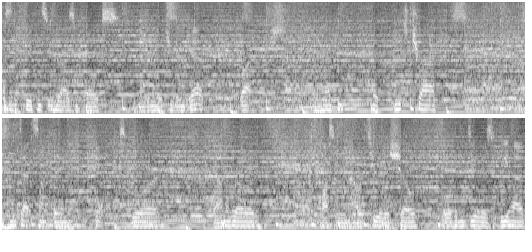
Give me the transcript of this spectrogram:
This is the Frequency Horizon, folks. You never know what you're going to get, but you pick each track, hint at something, explore down the road, possibly an hour or two of this show. What we're gonna do is we have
